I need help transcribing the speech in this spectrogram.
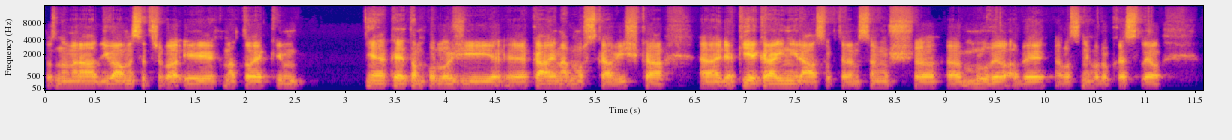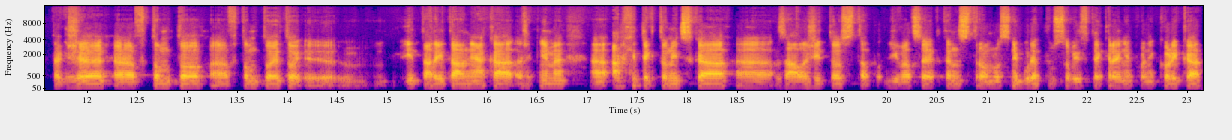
To znamená, díváme se třeba i na to, jakým jaké tam podloží, jaká je nadmořská výška, jaký je krajinný ráz, o kterém jsem už mluvil, aby vlastně ho dokreslil. Takže v tomto, v tomto je to i tady ta nějaká, řekněme, architektonická záležitost a podívat se, jak ten strom vlastně bude působit v té krajině po několika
